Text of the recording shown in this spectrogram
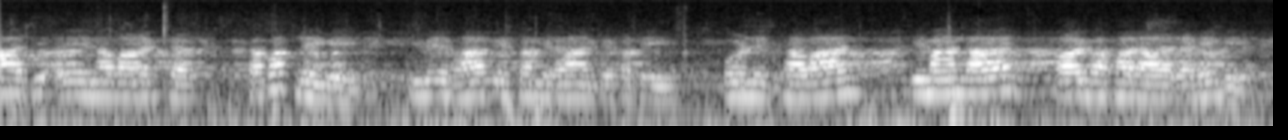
आज ये नवारक्षक शपथ लेंगे कि वे भारतीय संविधान के प्रति पूर्ण निष्ठावान ईमानदार और वफादार रहेंगे।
